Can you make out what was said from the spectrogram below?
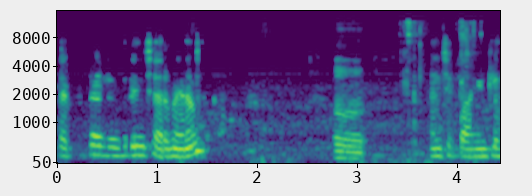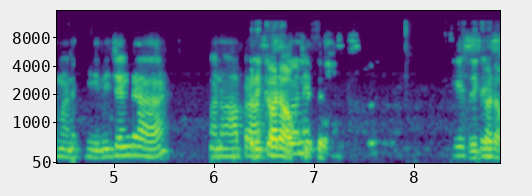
చక్కగా వివరించారు మేడం. మంచి పాయింట్లు మనకి. నిజంగా మనం ఆ రికార్డ్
